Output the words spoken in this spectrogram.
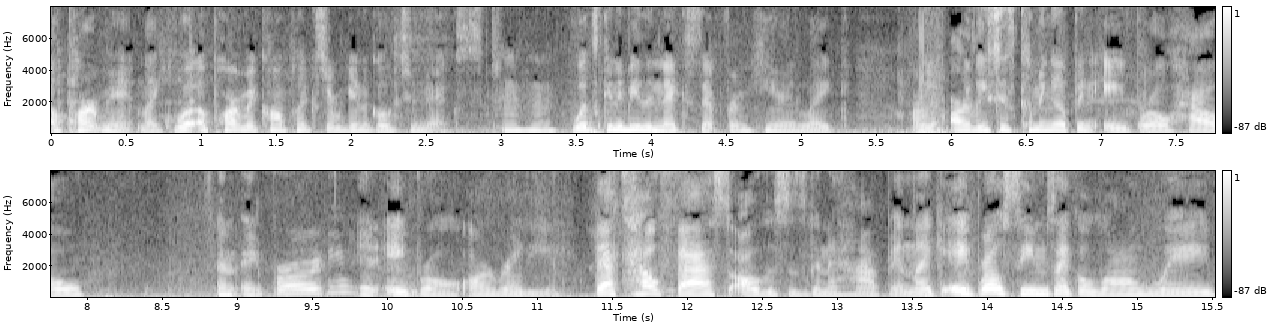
apartment? Like what apartment complex are we gonna go to next? Mm-hmm. what's gonna be the next step from here? Like our, our lease is coming up in april. How In April already. in april already. That's how fast all this is gonna happen. Like april seems like a long way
